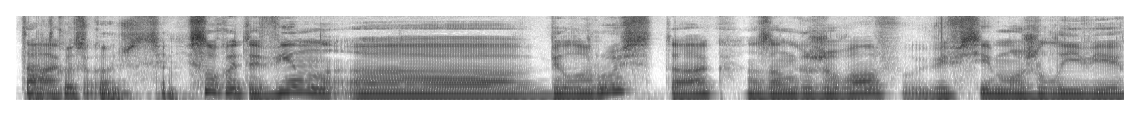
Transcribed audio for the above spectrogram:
Так, Хутко скончиться. Слухайте, він е, Білорусь так заангажував ві всі можливі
